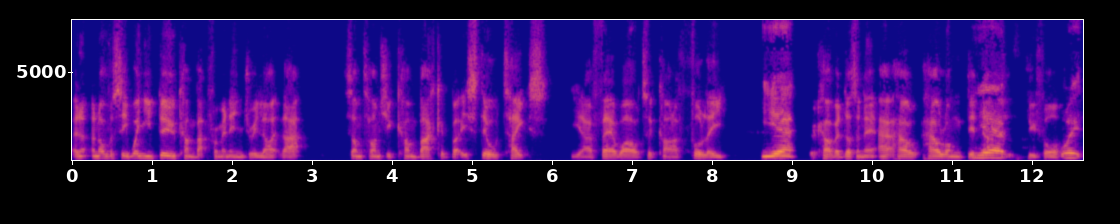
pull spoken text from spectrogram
and, and obviously when you do come back from an injury like that, sometimes you come back, but it still takes you know a fair while to kind of fully yeah recover, doesn't it? How how long did yeah. that do for? Well, it,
